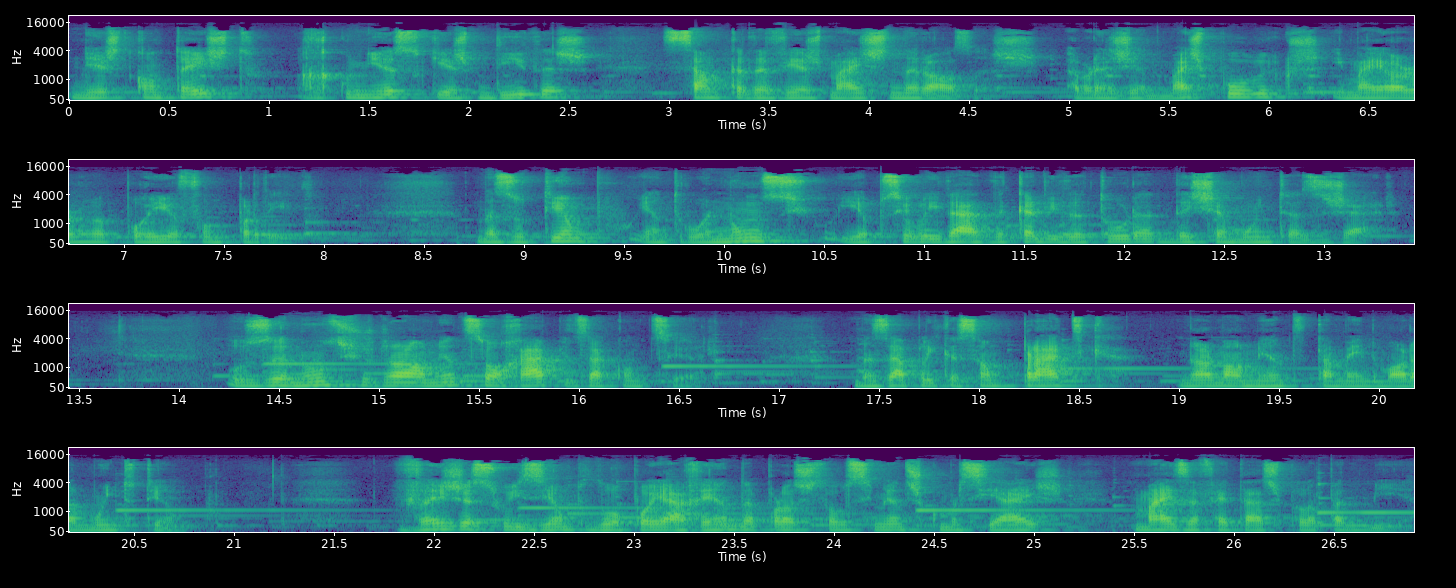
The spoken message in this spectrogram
Neste contexto, reconheço que as medidas são cada vez mais generosas, abrangendo mais públicos e maior apoio a fundo perdido. Mas o tempo entre o anúncio e a possibilidade de candidatura deixa muito a desejar. Os anúncios normalmente são rápidos a acontecer, mas a aplicação prática normalmente também demora muito tempo. Veja-se o exemplo do apoio à renda para os estabelecimentos comerciais mais afetados pela pandemia.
